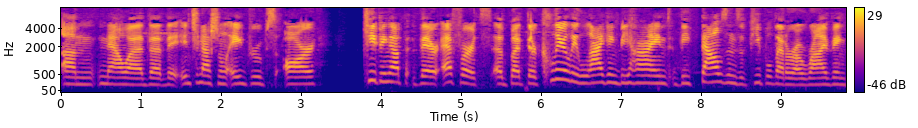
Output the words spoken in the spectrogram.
Um, now, the, the international aid groups are keeping up their efforts, uh, but they're clearly lagging behind the thousands of people that are arriving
